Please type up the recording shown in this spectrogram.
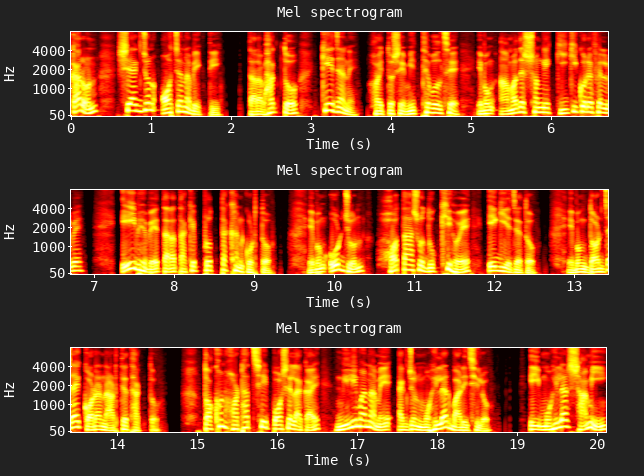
কারণ সে একজন অচেনা ব্যক্তি। তারা ভাগত কে জানে, হয়তো সে মিথ্যে বলছে এবং আমাদের সঙ্গে কি কি করে ফেলবে। এই ভেবে তারা তাকে প্রত্যাখ্যান করত এবং অর্জুন হতাশ ও দুঃখী হয়ে এগিয়ে যেত এবং দরজায় কড়া নাড়তে থাকত। তখন হঠাৎ সেই পশ এলাকায় নীলিমা নামে একজন মহিলার বাড়ি ছিল। এই মহিলার স্বামী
